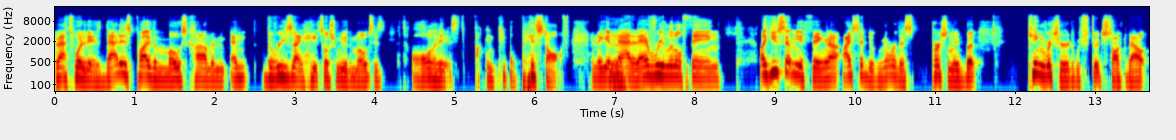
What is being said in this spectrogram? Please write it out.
that's what it is. That is probably the most common. And the reason I hate social media the most is it's all it is. It's fucking people pissed off and they get Yeah. mad at every little thing. Like you sent me a thing, and I, I said to ignore this personally, but King Richard, which we just talked about,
